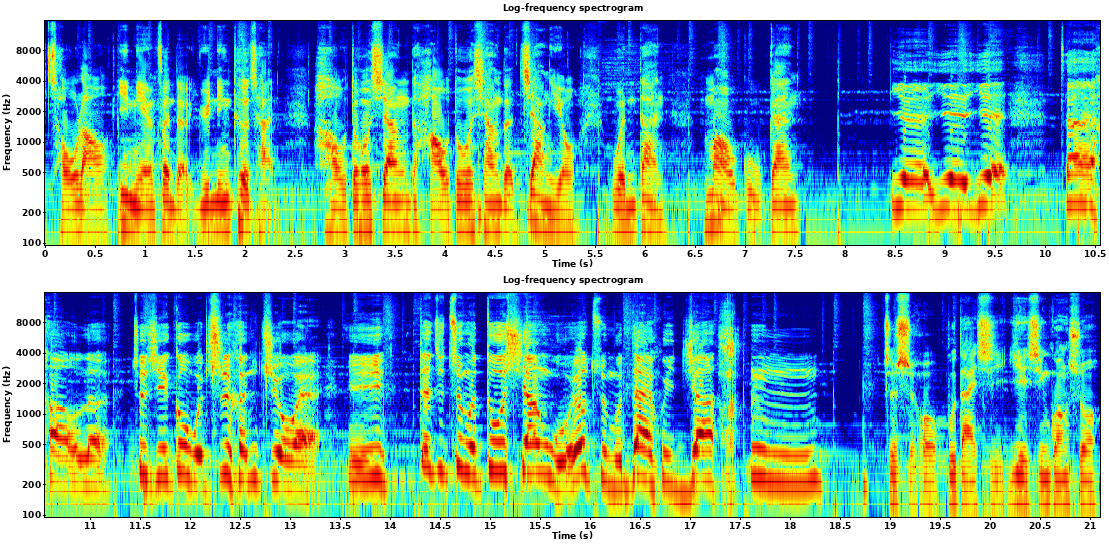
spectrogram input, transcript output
酬劳一年份的云林特产，好多箱的好多箱的酱油、文旦、茂谷柑。耶耶耶！太好了，这些够我吃很久哎。咦？但是这么多箱，我要怎么带回家？嗯，这时候布袋戏叶星光说：“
